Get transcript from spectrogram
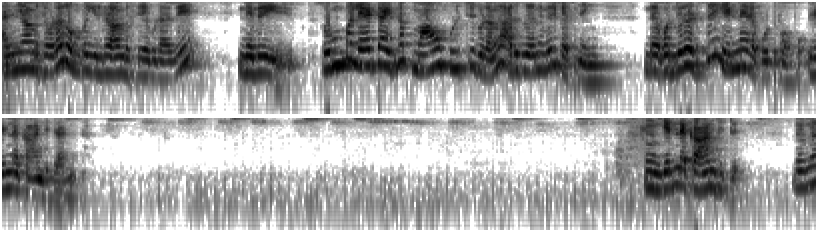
தண்ணியாகவும் பேசக்கூடாது ரொம்ப இருகலாகவும் பேசக்கூடாது இந்த மாரி ரொம்ப லேட் ஆகிட்டுனா மாவும் புளிச்சு விடாங்க அதுக்கு தகுந்த மாதிரி பேசுனீங்க. இந்த கொஞ்சம் தூரம் எடுத்து எண்ணெயில் போட்டு பார்ப்போம். எண்ணெய் காஞ்சிட்டான்னு. ம் எண்ணெய் காஞ்சிட்டு. இதுங்க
